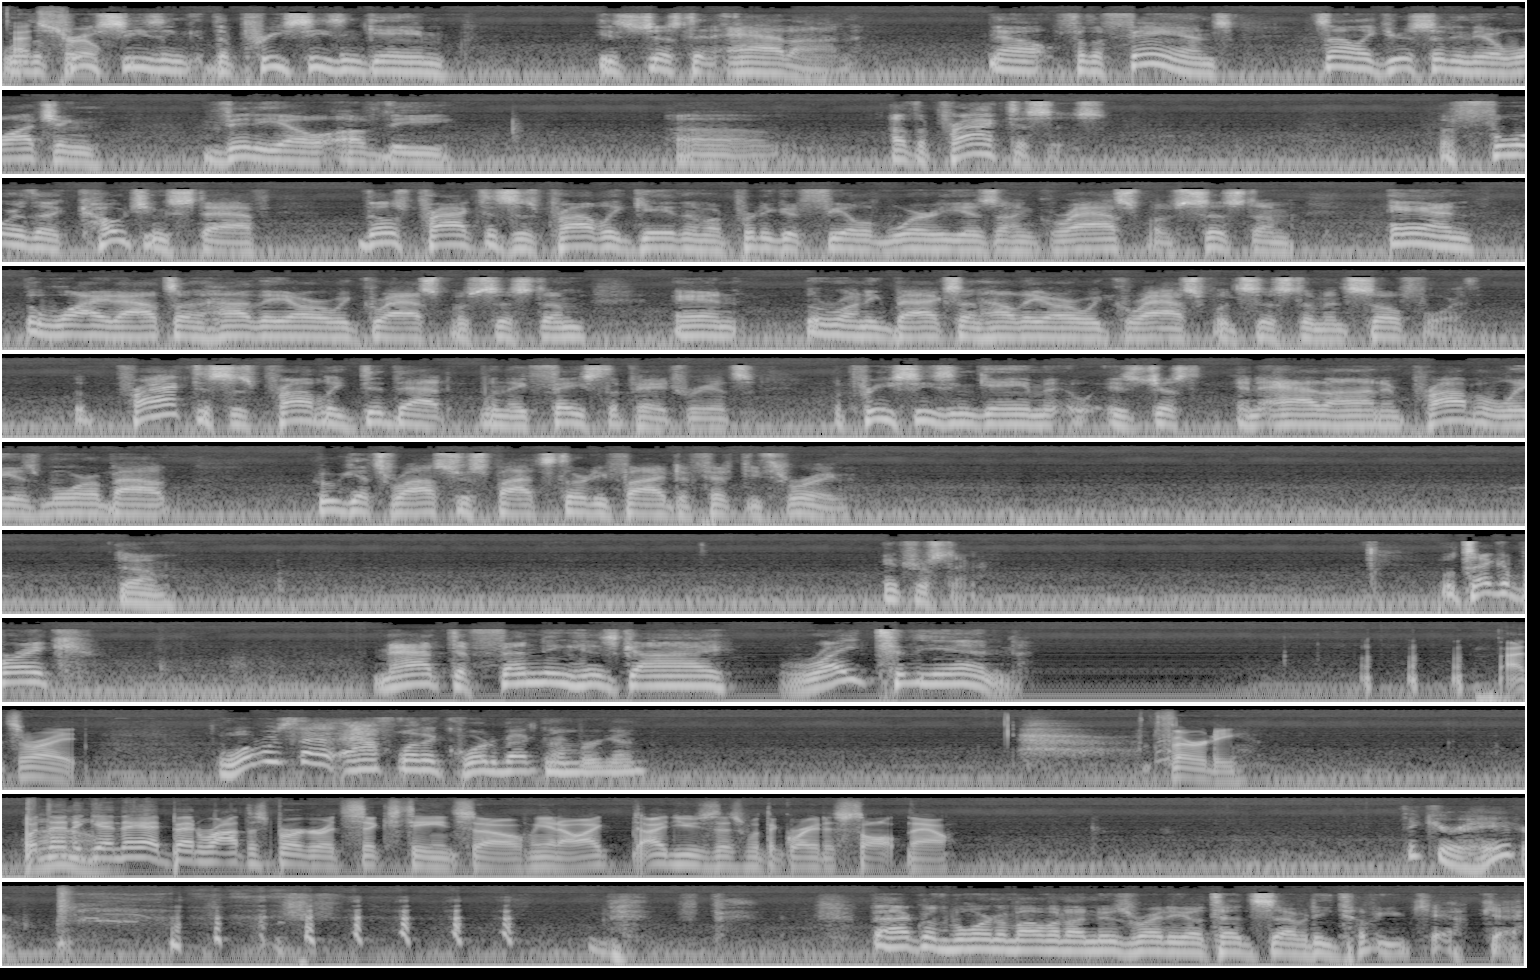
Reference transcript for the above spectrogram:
Well, That's the preseason, true. The preseason game is just an add-on. Now, for the fans, it's not like you're sitting there watching video of the uh, of the practices. But for the coaching staff, those practices probably gave them a pretty good feel of where he is on grasp of system and the wideouts on how they are with grasp of system and the running backs on how they are with grasp with system and so forth. The practices probably did that when they faced the Patriots. The preseason game is just an add on and probably is more about who gets roster spots 35 to 53. So. Interesting. We'll take a break. Matt defending his guy right to the end. That's right. What was that athletic quarterback number again? 30. But wow. then again, they had Ben Roethlisberger at 16, so, you know, I, I'd use this with the greatest salt now. I think you're a hater. Back with more in a moment on News Radio 1070 WKOK.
